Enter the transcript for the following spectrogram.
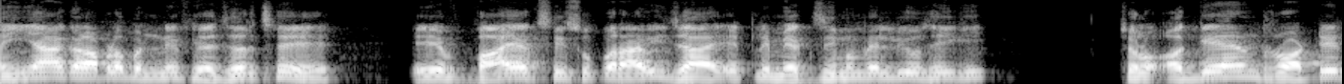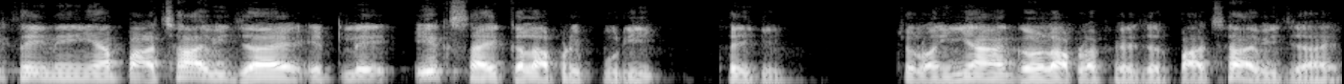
અહીંયા આગળ આપણા બંને ફેઝર છે, એ વાય એક્સિસ ઉપર આવી જાય એટલે મેક્ઝિમમ વેલ્યુ થઈ ગઈ. ચલો અગેન રોટેટ થઈને અહીંયા પાછા આવી જાય એટલે એક સાયકલ આપણી પૂરી થઈ ગઈ. ચલો, અહીંયા આગળ આપણા ફેઝર પાછા આવી જાય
